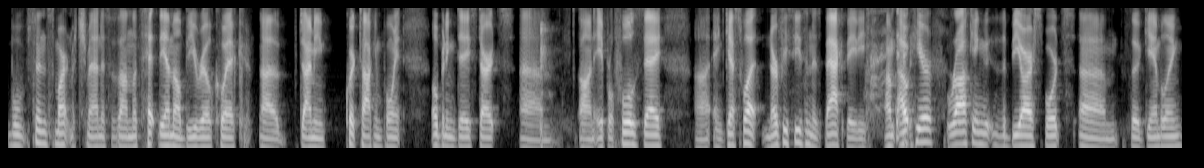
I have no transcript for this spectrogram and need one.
well since March Madness is on, let's hit the MLB real quick. Uh I mean, quick talking point. Opening day starts um on April Fool's Day. Uh, and guess what? Nerfy season is back, baby. I'm out here rocking the BR sports, um, the gambling,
